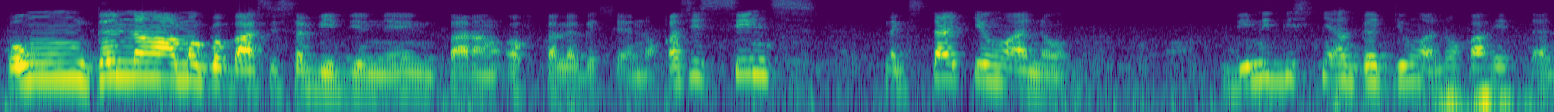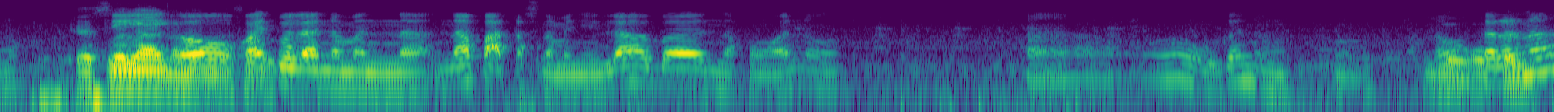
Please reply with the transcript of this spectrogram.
kung doon lang ako magbabase sa video niya yun, parang off talaga si ano. Kasi since nag-start yung ano, dinidis niya agad yung ano kahit ano. Kahit Si- wala naman. nasa kahit wala naman na napatas naman yung laban, na kung ano. Ah, oh, ganun. Oh. Oh, Loko tara na,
